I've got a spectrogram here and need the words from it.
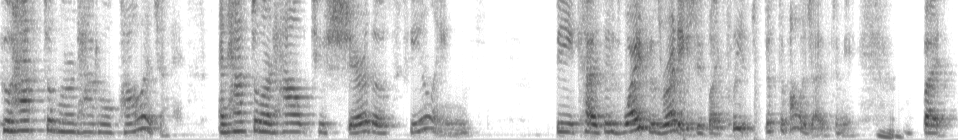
who has to learn how to apologize and has to learn how to share those feelings because his wife is ready. She's like, please just apologize to me. Mm-hmm. But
